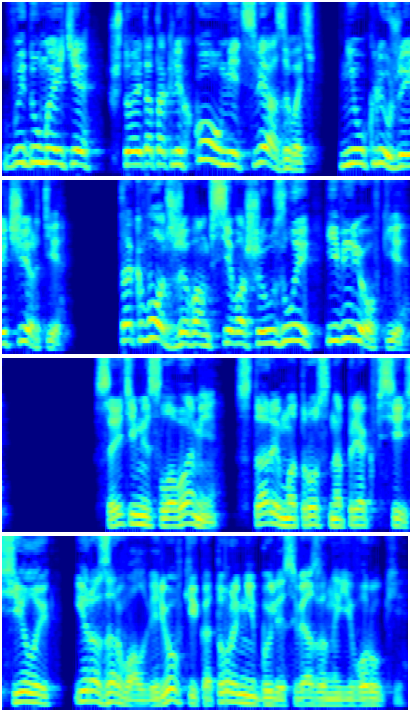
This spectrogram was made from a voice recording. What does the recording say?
Вы думаете, что это так легко уметь связывать, неуклюжие черти? Так вот же вам все ваши узлы и веревки!» С этими словами старый матрос напряг все силы и разорвал веревки, которыми были связаны его руки.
